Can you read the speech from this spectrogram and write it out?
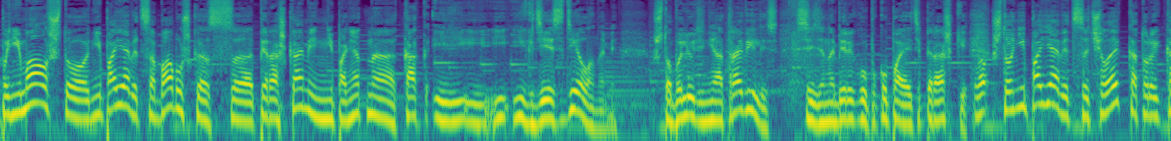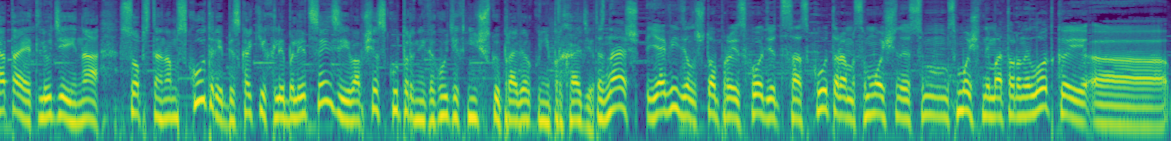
понимал, что не появится бабушка с э, пирожками непонятно как и, и, и где сделанными, чтобы люди не отравились, сидя на берегу, покупая эти пирожки. Но... Что не появится человек, который катает людей на собственном скутере без каких-либо лицензий, и вообще скутер никакую техническую проверку не проходил. Ты знаешь, я видел, что происходит со скутером, с мощной, с, с мощной моторной лодкой. Э,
